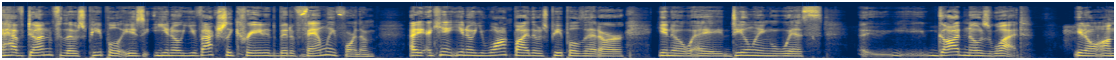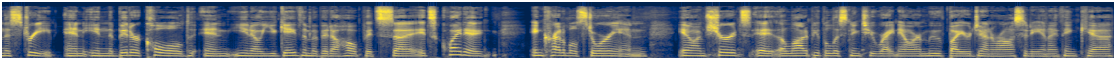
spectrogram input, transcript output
have done for those people is, you know, you've actually created a bit of family for them. I, I can't, you know, you walk by those people that are, you know, a, dealing with uh, God knows what you know, on the street and in the bitter cold, and you know, you gave them a bit of hope. It's uh, it's quite a incredible story, and you know, I'm sure it's a lot of people listening to you right now are moved by your generosity, and I think uh,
